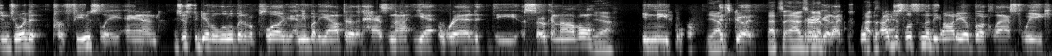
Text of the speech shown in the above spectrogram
Enjoyed it profusely, and just to give a little bit of a plug, anybody out there that has not yet read the Ahsoka novel, yeah, you need to. yeah. It's good, That's I was very gonna good. I just, I was- I just listened to the audiobook last week,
